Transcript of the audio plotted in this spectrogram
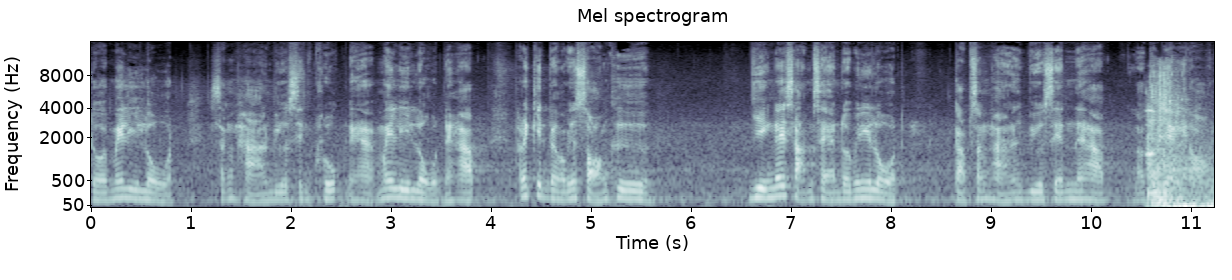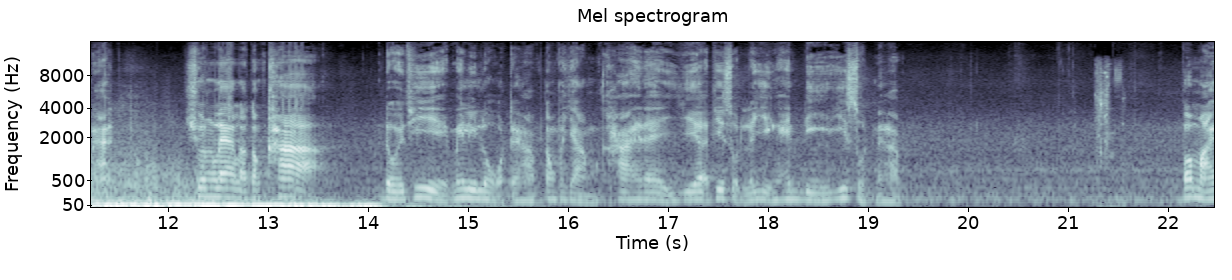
โดยไม่รีโหลด สังหารวิวเซนครุกนะฮะ ไม่รีโหลดนะครับ ภารกิจแบ่งออกเป็น 2 คือ ยิงได้ 3 0 0 0 0 0โดยไม่รีโหลด กับสังหารวิวเซนนะครับ เราต้องแยกให้ออกนะ ช่วงแรกเราต้องฆ่าโดยที่ไม่รีโหลดนะครับ ต้องพยายามฆ่าให้ได้เยอะที่สุดและยิงให้ดีที่สุดนะครับ เป้าหมาย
